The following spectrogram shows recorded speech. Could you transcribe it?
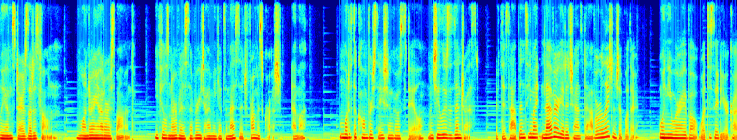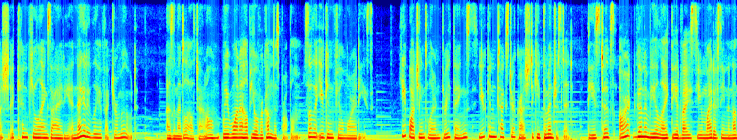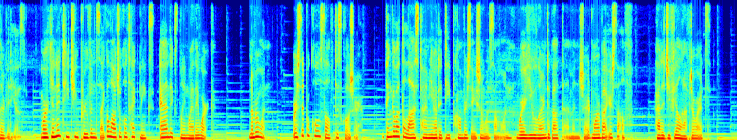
Liam stares at his phone, wondering how to respond. He feels nervous every time he gets a message from his crush, Emma. What if the conversation goes stale and she loses interest? If this happens, he might never get a chance to have a relationship with her. When you worry about what to say to your crush, it can fuel anxiety and negatively affect your mood. As a mental health channel, we wanna help you overcome this problem so that you can feel more at ease. Keep watching to learn three things you can text your crush to keep them interested. These tips aren't gonna be like the advice you might have seen in other videos. We're gonna teach you proven psychological techniques and explain why they work. Number one, reciprocal self-disclosure. Think about the last time you had a deep conversation with someone where you learned about them and shared more about yourself. How did you feel afterwards?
